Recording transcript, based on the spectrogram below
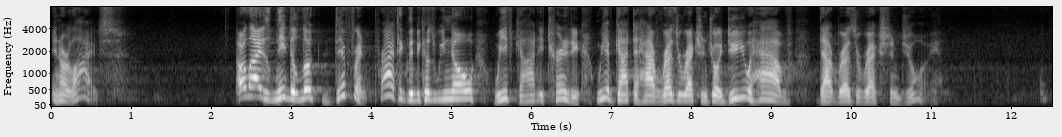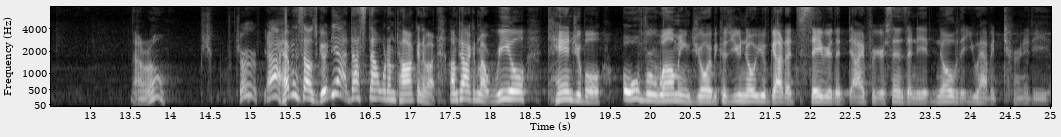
in our lives. Our lives need to look different practically because we know we've got eternity. We have got to have resurrection joy. Do you have that resurrection joy? I don't know. Sure. Yeah, heaven sounds good. Yeah, that's not what I'm talking about. I'm talking about real, tangible, overwhelming joy because you know you've got a Savior that died for your sins and you know that you have eternity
